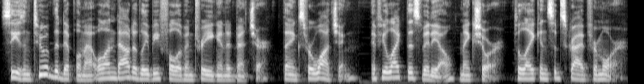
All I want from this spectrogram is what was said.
Season 2 of The Diplomat will undoubtedly be full of intrigue and adventure. Thanks for watching. If you liked this video, make sure to like and subscribe for more.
